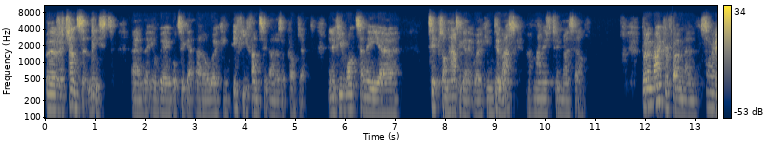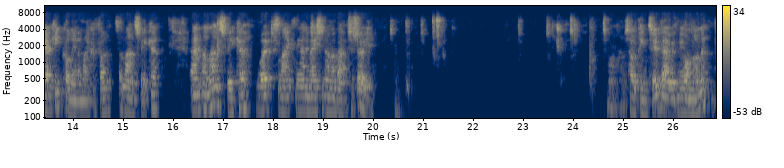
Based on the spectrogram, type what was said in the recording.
But there's a chance at least uh, that you'll be able to get that all working if you fancy that as a project. And if you want any uh, tips on how to get it working, do ask. I've managed to myself. But a microphone then, sorry I keep calling it a microphone, it's a loudspeaker. Um, a loudspeaker works like the animation I'm about to show you. Well, I was hoping to, bear with me one moment.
